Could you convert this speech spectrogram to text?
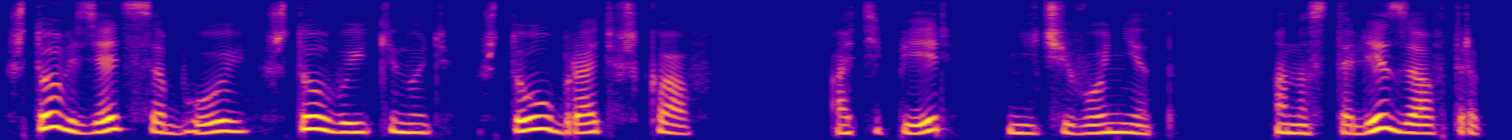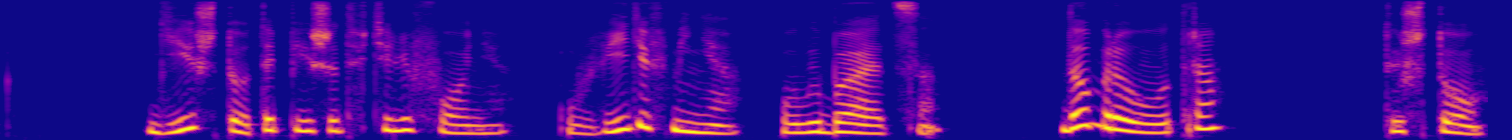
Что взять с собой, что выкинуть, что убрать в шкаф. А теперь ничего нет. А на столе завтрак. Ди что-то пишет в телефоне. Увидев меня, улыбается. «Доброе утро». «Ты что,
